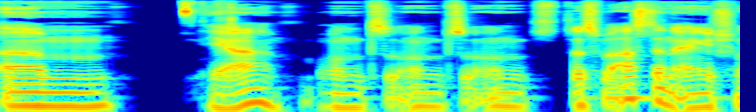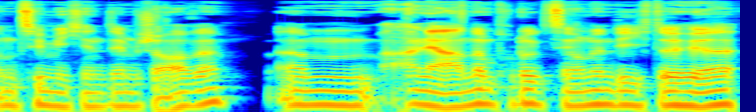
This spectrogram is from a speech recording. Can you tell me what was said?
Ähm, ja, und, und, und das war's dann eigentlich schon ziemlich in dem Genre. Ähm, alle anderen Produktionen, die ich da höre,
